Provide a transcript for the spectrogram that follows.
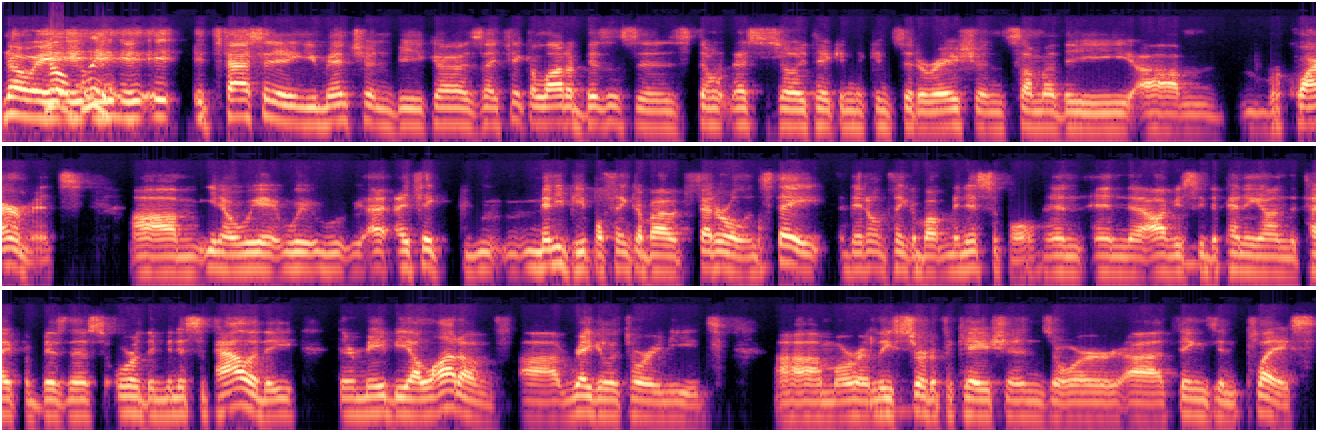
No, it, no it, it, it's fascinating you mentioned because I think a lot of businesses don't necessarily take into consideration some of the um, requirements um, you know, we, we, I think many people think about federal and state. They don't think about municipal, and and obviously, depending on the type of business or the municipality, there may be a lot of uh, regulatory needs, um, or at least certifications or uh, things in place.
